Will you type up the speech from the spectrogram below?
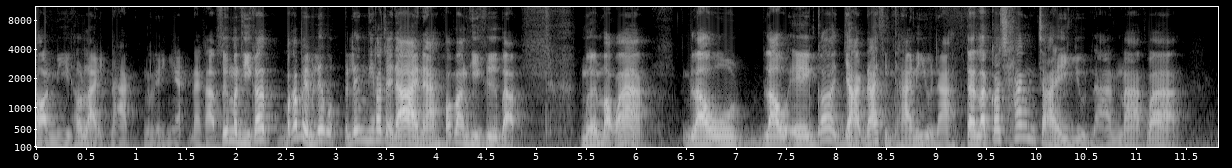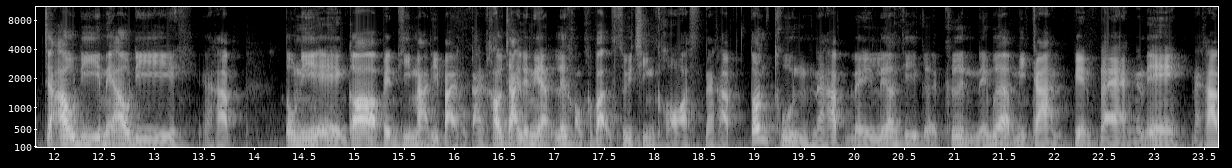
ตอนนี้เท่าไหร่นักอะไรเงี้ยนะครับซึ่งบางทีก็มันก็เป็นเรื่องเป็นเรื่องที่เข้าใจได้นะ เพราะบางทีคือแบบเหมือนบอกว่าเราเราเองก็อยากได้สินค้านี้อยู่นะ แต่เราก็ช่างใจอยู่นานมากว่า จะเอาดีไม่เอาดีนะครับตรงนี้เองก็เป็นที่มาที่ไปของการเข้าใจเรื่องเนี้ยเรื่องของคำว่า switching cost นะครับต้นทุนนะครับในเรื่องที่เกิดขึ้นในเมื่อมีการเปลี่ยนแปลงนั่นเองนะครับ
